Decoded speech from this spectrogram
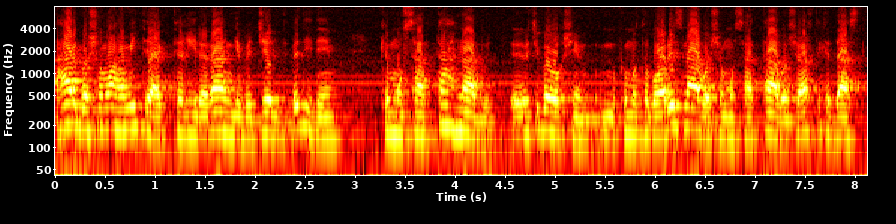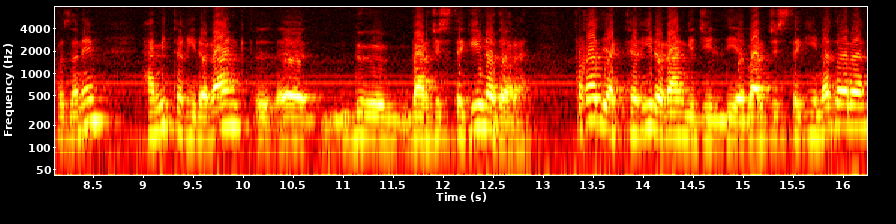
هرگاه شما همیت یک تغییر رنگ به جلد بدیدیم که مسطح نبود. چی ببخشیم؟ که متبارز نباشه مسطح باشه. وقتی که دست بزنیم همین تغییر رنگ برجستگی نداره. فقط یک تغییر رنگ جلدیه برجستگی نداره.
